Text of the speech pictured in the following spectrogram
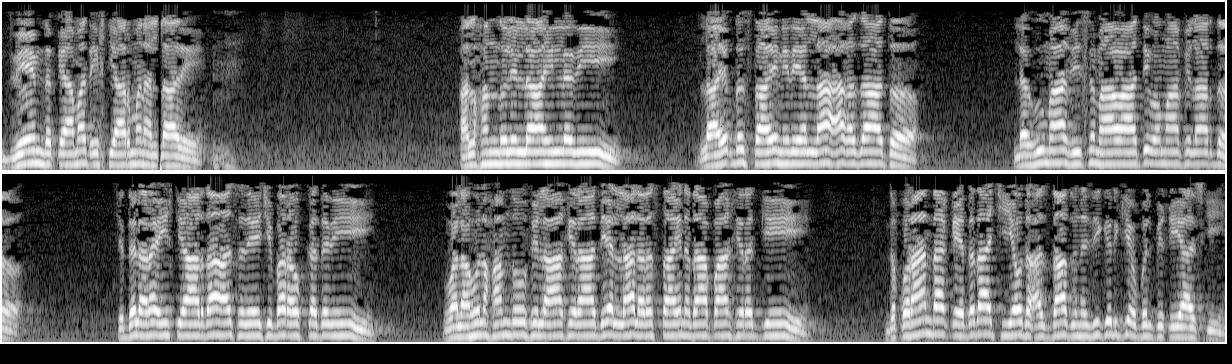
دویم د قیامت اختیارمن الله دی الحمدلله الذی لایق د ستاینې دی الله هغه ذات له ما فی السماوات و ما فی الارض چې دلاره اختیار دا سره چې بر او کدوی وله الحمد فی الاخره دی الله لرستاین دا په اخرت کې د قران دا قاعده دا چې یو د ازداد و ذکر کې او بل په قیاس کې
